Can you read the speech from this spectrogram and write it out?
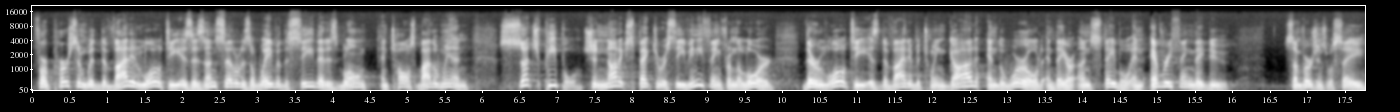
for a person with divided loyalty is as unsettled as a wave of the sea that is blown and tossed by the wind. Such people should not expect to receive anything from the Lord their loyalty is divided between God and the world, and they are unstable in everything they do. Some versions will say,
